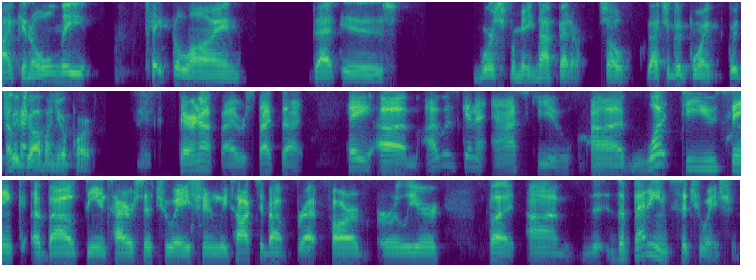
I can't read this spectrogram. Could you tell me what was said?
I can only take the line that is worse for me, not better. So that's a good point. Good good job on your part. Fair enough. I respect that. Hey, um, I was going to ask you, uh, what do you think about the entire situation? We talked about Brett Favre earlier, but um, the, the betting situation.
